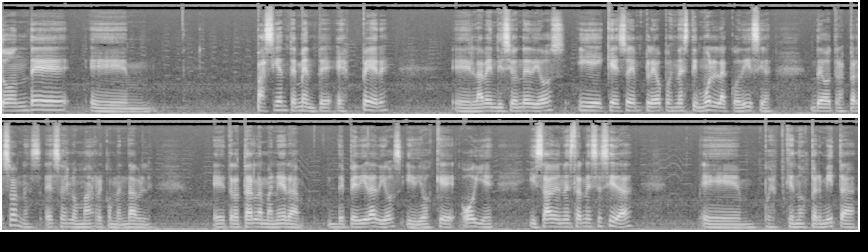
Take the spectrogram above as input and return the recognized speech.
donde eh, pacientemente espere eh, la bendición de Dios y que ese empleo pues no estimule la codicia de otras personas. Eso es lo más recomendable. Eh, tratar la manera de pedir a Dios y Dios que oye y sabe nuestra necesidad, eh, pues que nos permita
